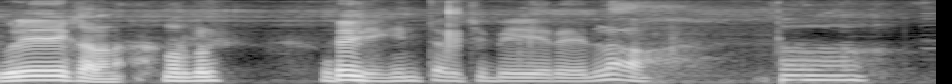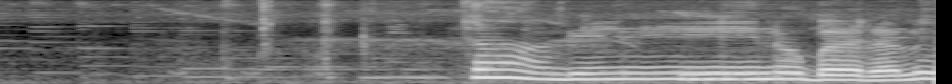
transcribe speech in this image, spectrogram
ಇವರೇ ಕಾರಣ. ನೋಡ್ಕೊಳ್ಳಿ. ಇಂಥ ರುಚಿ ಬೇರೆ ಇಲ್ಲ ಚಾಗಿ ನೀನು ಬರಲು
